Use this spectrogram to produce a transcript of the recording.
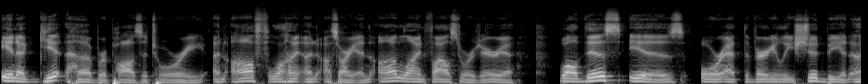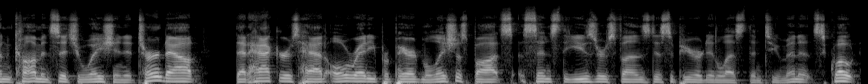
in a GitHub repository, an offline, an, uh, sorry, an online file storage area. While this is, or at the very least should be, an uncommon situation, it turned out that hackers had already prepared malicious bots since the user's funds disappeared in less than two minutes. Quote,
